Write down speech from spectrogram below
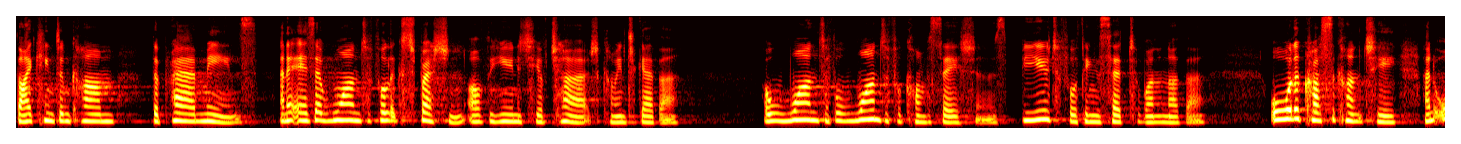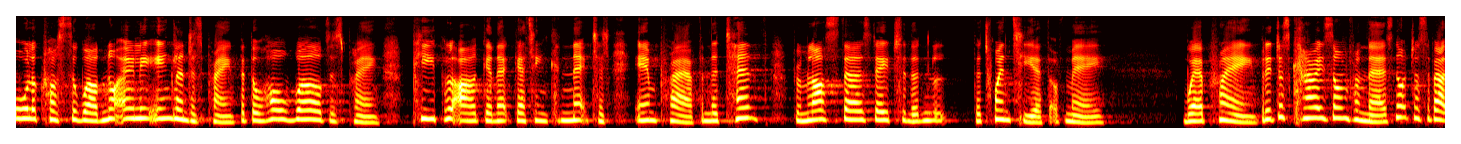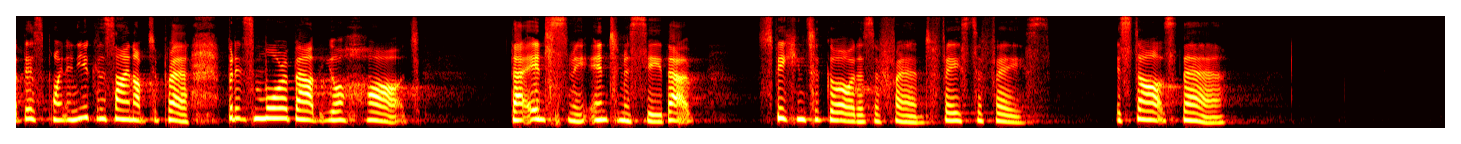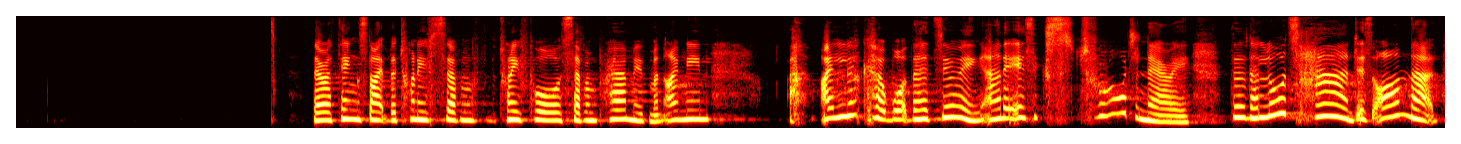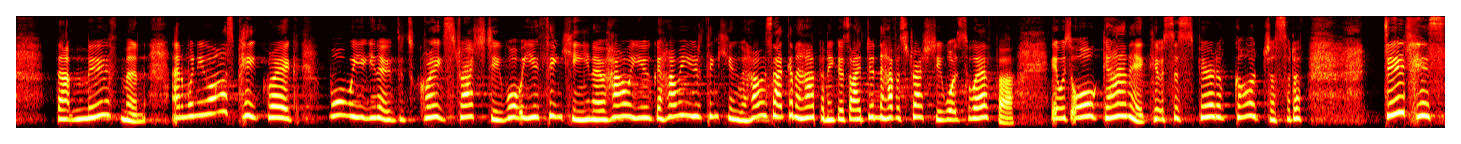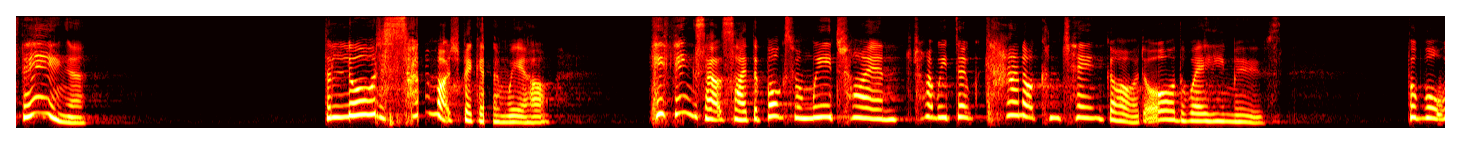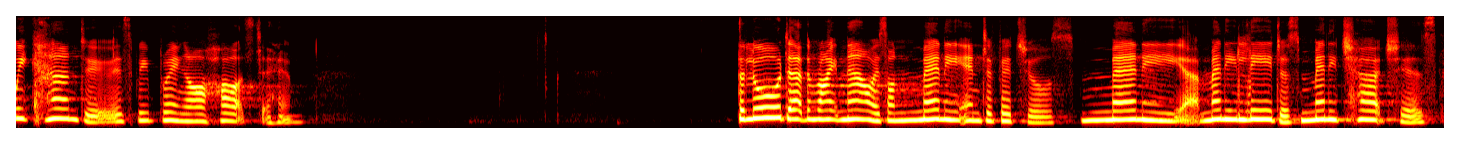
thy kingdom come, the prayer means. And it is a wonderful expression of the unity of church coming together. A wonderful, wonderful conversations, beautiful things said to one another all across the country and all across the world. Not only England is praying, but the whole world is praying. People are getting connected in prayer. From the 10th, from last Thursday to the, the 20th of May, we're praying. But it just carries on from there. It's not just about this point, and you can sign up to prayer, but it's more about your heart, that intimacy, that speaking to God as a friend, face to face. It starts there. There are things like the 24 7 prayer movement. I mean, I look at what they're doing and it is extraordinary. The, the Lord's hand is on that, that movement. And when you ask Pete Greig, what were you, you know, this great strategy, what were you thinking? You know, how are you, how are you thinking? How is that going to happen? He goes, I didn't have a strategy whatsoever. It was organic. It was the Spirit of God just sort of did his thing. The Lord is so much bigger than we are. He thinks outside the box when we try and try, we cannot contain God or the way He moves. But what we can do is we bring our hearts to Him. The Lord at the right now is on many individuals, many, uh, many leaders, many churches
